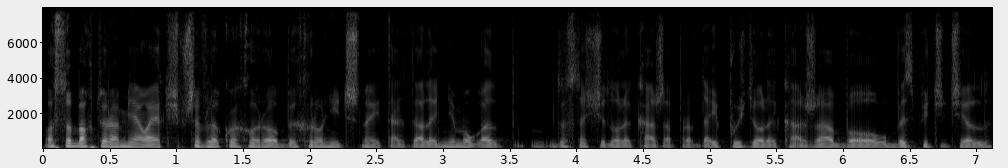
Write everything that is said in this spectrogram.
osoba, która miała jakieś przewlekłe choroby chroniczne i tak dalej, nie mogła dostać się do lekarza, prawda, i pójść do lekarza, bo ubezpieczyciel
